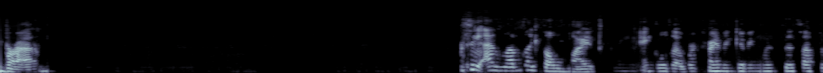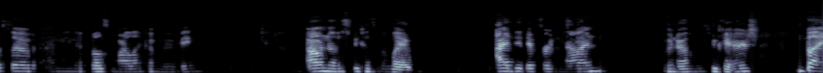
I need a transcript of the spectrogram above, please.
Bruh. See, I love like the widescreen angle that we're kind of getting with this episode. I mean, it feels more like a movie. I don't know, it's because of the way I did it for Nyan. Who knows? Who cares? But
